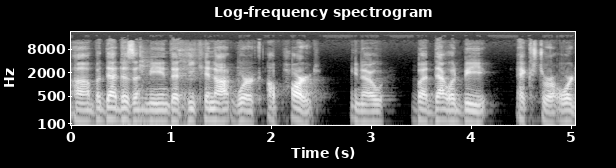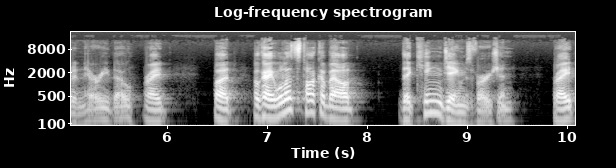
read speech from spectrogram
Uh, but that doesn't mean that he cannot work apart, you know, but that would be extraordinary though, right? But okay, well, let's talk about the King James Version, right?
